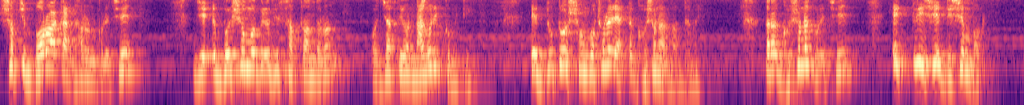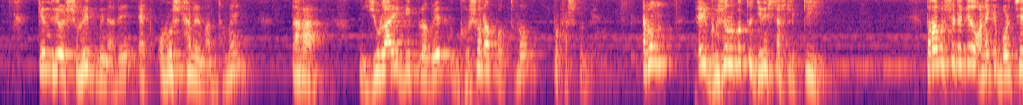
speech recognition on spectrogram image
সবচেয়ে বড় আকার ধারণ করেছে যে বৈষম্য বিরোধী ছাত্র আন্দোলন ও জাতীয় নাগরিক কমিটি এই দুটো সংগঠনের একটা ঘোষণার মাধ্যমে। তারা ঘোষণা করেছে, একত্রিশে ডিসেম্বর কেন্দ্রীয় শহীদ মিনারে এক অনুষ্ঠানের মাধ্যমে তারা জুলাই বিপ্লবের ঘোষণাপত্র প্রকাশ করবে। এবং এই ঘোষণাপত্র জিনিসটা আসলে কী? তারা অবশ্য এটাকে, অনেকে বলছে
